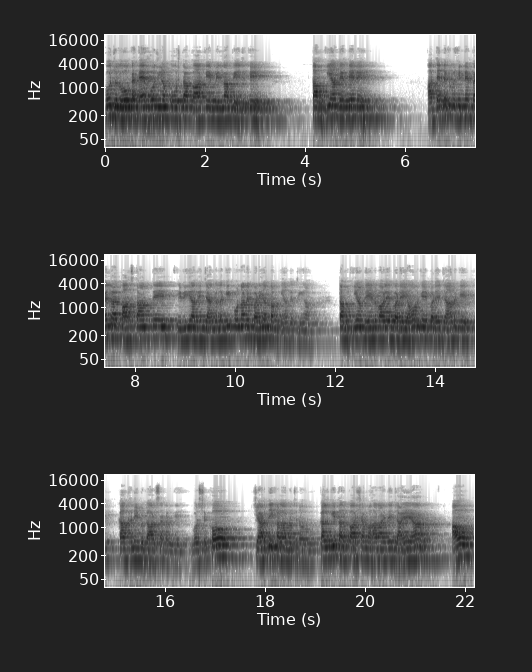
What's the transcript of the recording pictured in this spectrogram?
ਕੁਝ ਲੋਕ ਇਹੋ ਜੀਆਂ ਪੋਸਟਾਂ ਪਾ ਕੇ ਮੇਲਾਂ ਭੇਜ ਕੇ ਧਮਕੀਆਂ ਦਿੰਦੇ ਨੇ। ਆ ਤਿੰਨ ਕੁ ਮਹੀਨੇ ਪਹਿਲਾਂ ਪਾਕਿਸਤਾਨ ਤੇ ਇੰਡੀਆ ਦੀ ਜੰਗ ਲੱਗੀ। ਉਹਨਾਂ ਨੇ ਬੜੀਆਂ ਧਮਕੀਆਂ ਦਿੱਤੀਆਂ। ਧਮਕੀਆਂ ਦੇਣ ਵਾਲੇ ਬੜੇ ਆਉਣਗੇ, ਬੜੇ ਜਾਣਗੇ, ਕੱਖ ਨਹੀਂ ਵਿਗਾੜ ਸਕਣਗੇ। ਗੁਰਸਿੱਖੋ, ਚੜ੍ਹਦੀ ਕਲਾ ਵਿੱਚ ਰਹੋ। ਕਲਗੀਧਰ ਪਾਤਸ਼ਾਹ ਮਹਾਰਾਜ ਦੇ ਜਾਏ ਆ। ਆਓ,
